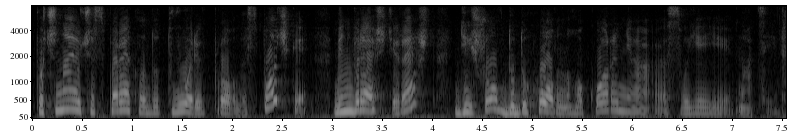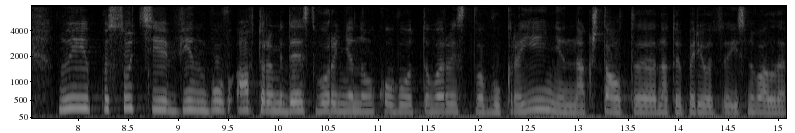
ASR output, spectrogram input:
починаючи з перекладу творів про листочки, він врешті-решт дійшов до духовного кореня е, своєї нації. Ну і по суті він був автором ідеї створення наукового товариства в Україні. На кшталт е, на той період існували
